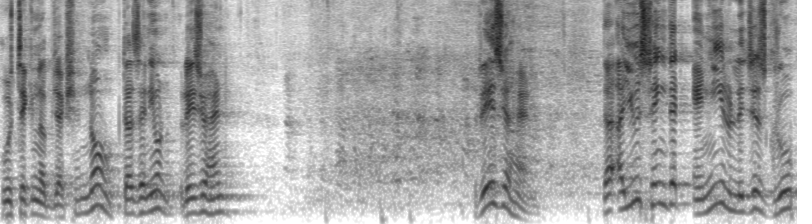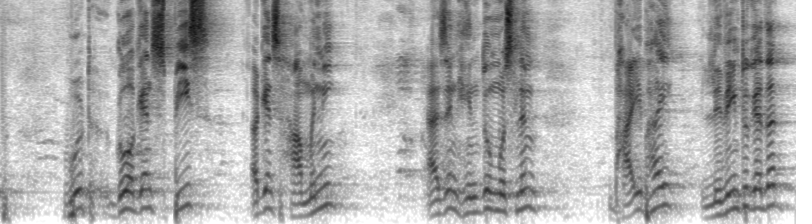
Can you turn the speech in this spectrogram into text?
Who's taking objection? No. Does anyone? Raise your hand. Raise your hand. Are you saying that any religious group would go against peace, against harmony? As in Hindu, Muslim, bhai bhai, living together?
